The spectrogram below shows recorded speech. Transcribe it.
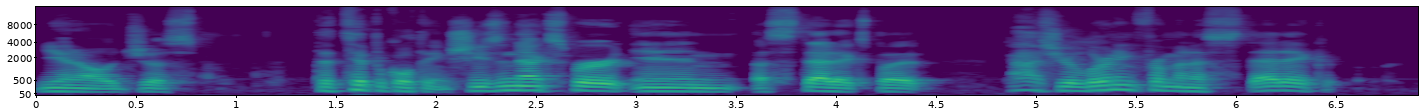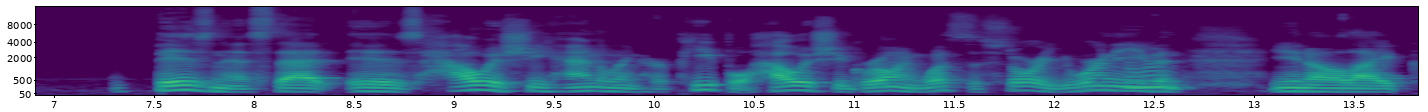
you know just the typical thing. She's an expert in aesthetics, but gosh, you're learning from an aesthetic business that is how is she handling her people? How is she growing? What's the story? You weren't even, you know, like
